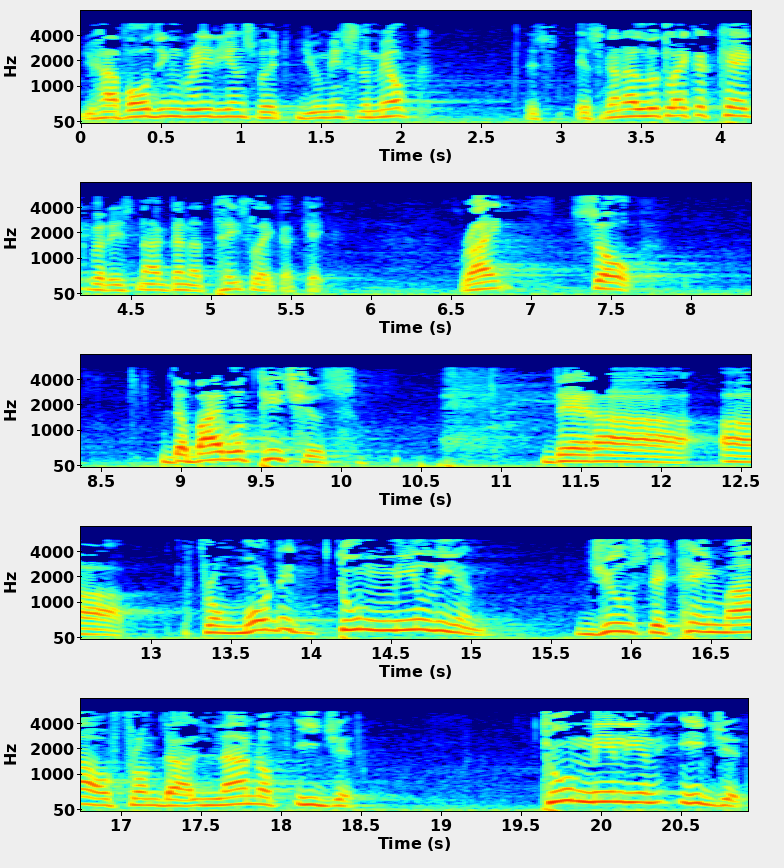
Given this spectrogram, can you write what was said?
You have all the ingredients, but you miss the milk. It's, it's going to look like a cake, but it's not going to taste like a cake. Right? So, the Bible teaches that uh, uh, from more than 2 million Jews that came out from the land of Egypt, 2 million Egypt,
